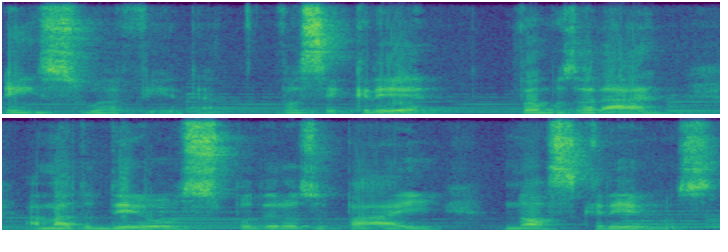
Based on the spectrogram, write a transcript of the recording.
em sua vida. Você crê? Vamos orar? Amado Deus, poderoso Pai, nós cremos.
